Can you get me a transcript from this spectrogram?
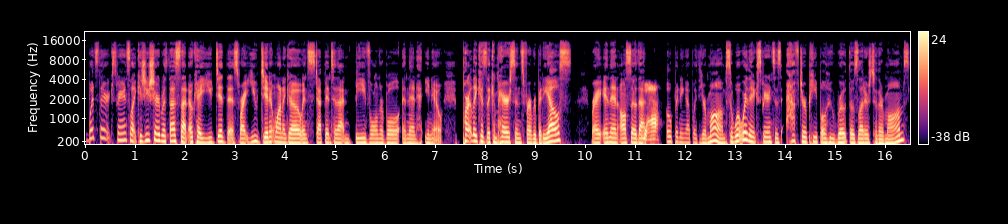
what's their experience like? Because you shared with us that okay, you did this right. You didn't want to go and step into that and be vulnerable, and then you know, partly because the comparisons for everybody else, right? And then also that yeah. opening up with your mom. So, what were the experiences after people who wrote those letters to their moms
